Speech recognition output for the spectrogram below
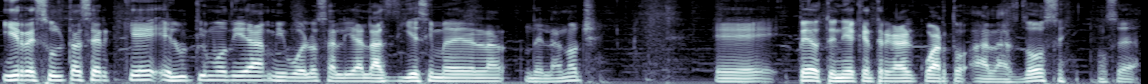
Y resulta ser que el último día mi vuelo salía a las 10 y media de la, noche. Eh, pero tenía que entregar el cuarto a las 12. O sea,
